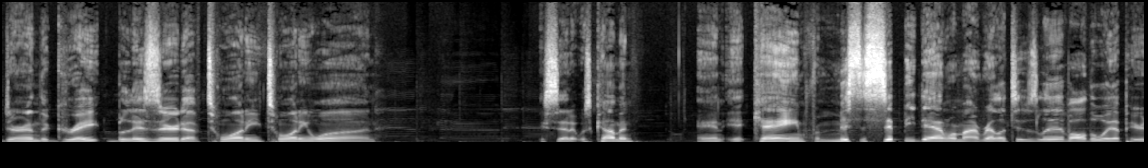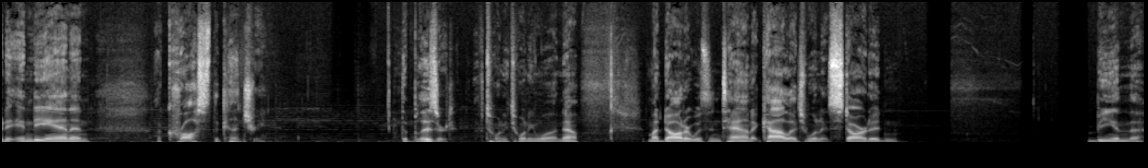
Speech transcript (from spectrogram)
during the great blizzard of 2021. They said it was coming, and it came from Mississippi down where my relatives live, all the way up here to Indiana and across the country. The blizzard of 2021. Now, my daughter was in town at college when it started, and being the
